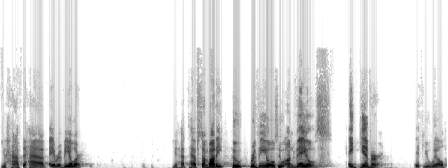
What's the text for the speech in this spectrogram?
you have to have a revealer. You have to have somebody who reveals, who unveils, a giver, if you will.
